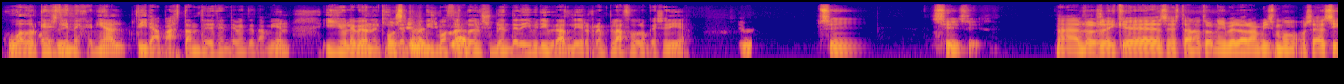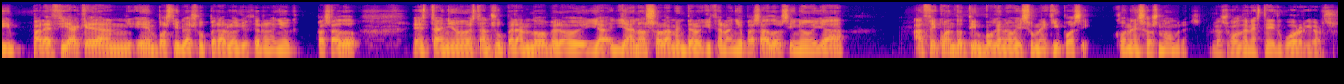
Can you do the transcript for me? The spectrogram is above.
jugador que defiende genial, tira bastante decentemente también. Y yo le veo en el quinteto ahora mismo haciendo el suplente de Avery Bradley, el reemplazo de lo que sería. Sí, sí, sí. Nada, los Lakers están a otro nivel ahora mismo. O sea, si parecía que era imposible superar lo que hicieron el año pasado, este año están superando, pero ya, ya no solamente lo que hicieron el año pasado, sino ya hace cuánto tiempo que no veis un equipo así, con esos nombres. Los Golden State Warriors.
